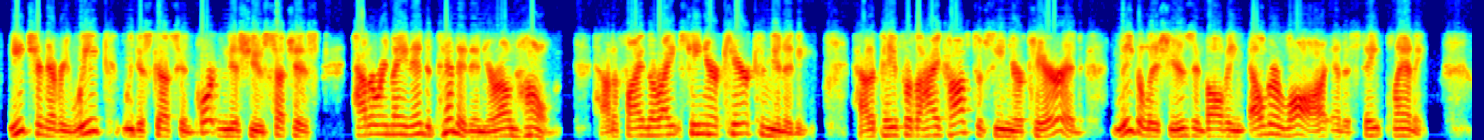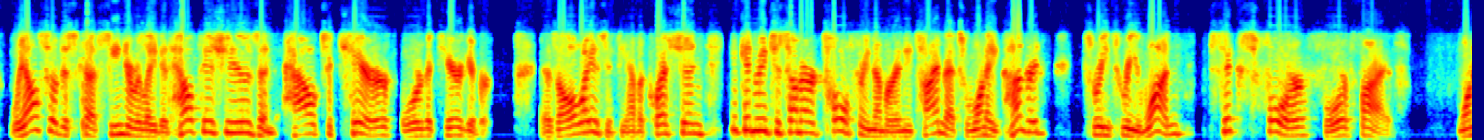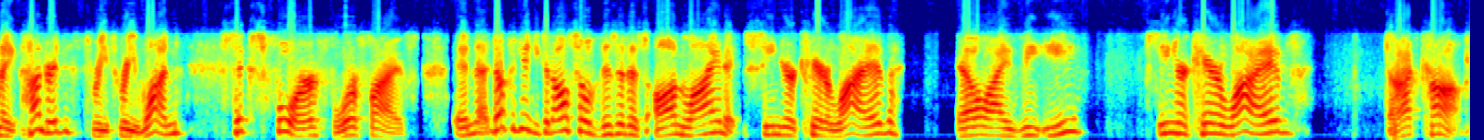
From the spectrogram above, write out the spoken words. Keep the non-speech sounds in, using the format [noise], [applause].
Each and every week, we discuss important issues such as how to remain independent in your own home how to find the right senior care community, how to pay for the high cost of senior care, and legal issues involving elder law and estate planning. We also discuss senior related health issues and how to care for the caregiver. As always, if you have a question, you can reach us on our toll free number anytime. That's 1 800 331 6445. 1 800 331 6445. And uh, don't forget, you can also visit us online at Senior Care Live, L I V E, seniorcarelive.com.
